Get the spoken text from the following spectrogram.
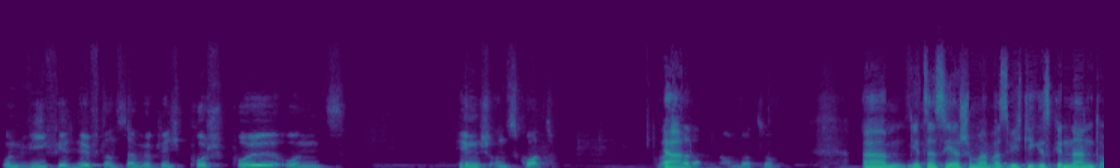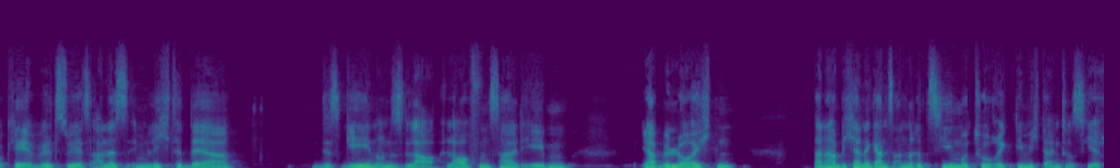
Und wie viel hilft uns da wirklich Push, Pull und Hinge und Squat? Was ja. da dazu? Ähm, jetzt hast du ja schon mal was Wichtiges genannt. Okay, willst du jetzt alles im Lichte der des Gehen und des Laufens halt eben ja beleuchten, dann habe ich ja eine ganz andere Zielmotorik, die mich da interessiert.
